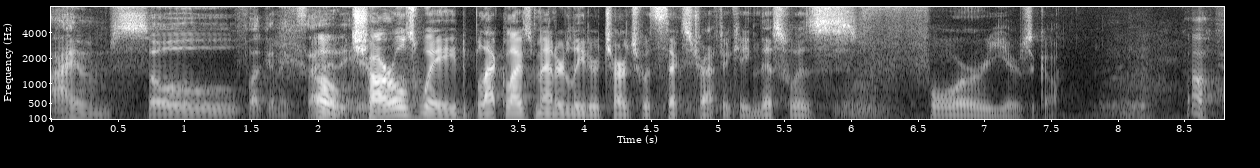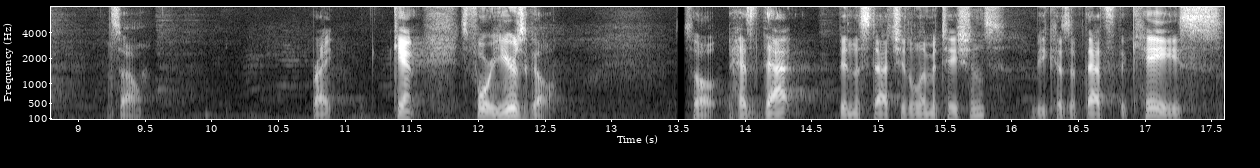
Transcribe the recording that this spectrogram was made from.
I'm so fucking excited. oh Charles Wade, Black Lives Matter leader charged with sex trafficking. This was four years ago. Oh, So, right? Can't. It's four years ago. So has that been the statute of limitations? Because if that's the case,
